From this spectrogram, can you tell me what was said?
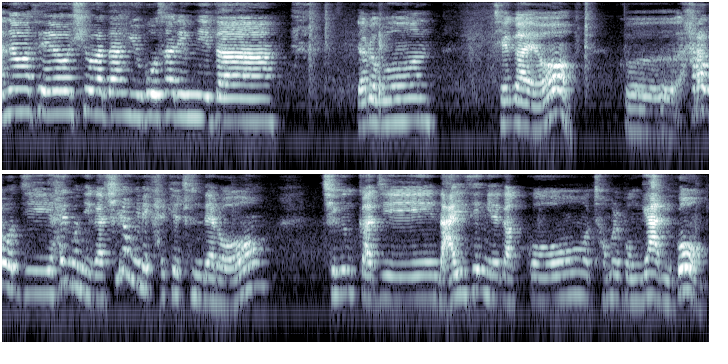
안녕하세요. 시화당 유보살입니다. 여러분, 제가요, 그, 할아버지, 할머니가 신령님이 가르쳐 준 대로 지금까지 나이 생일 갖고 점을 본 게 아니고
